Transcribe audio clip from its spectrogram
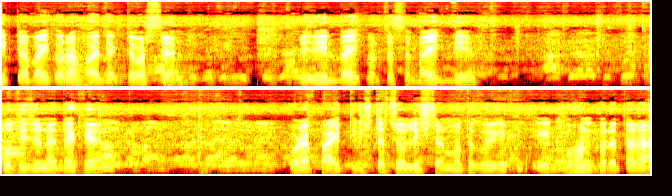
ইটটা বাই করা হয়, দেখতে পাচ্ছেন। এই যে ইট বাই করতেছে বাইক দিয়ে। প্রতিজনে দেখেন, ওরা প্রায় পঁয়ত্রিশটা, চল্লিশটার মতো করে ইট বহন করে তারা।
